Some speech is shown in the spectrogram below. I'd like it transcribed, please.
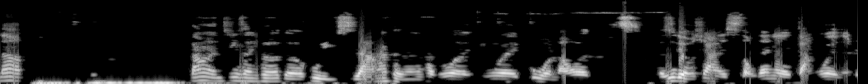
那当然，精神科的护理师啊，他可能很多人因为过劳而离职，可是留下来守在那个岗位的人，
